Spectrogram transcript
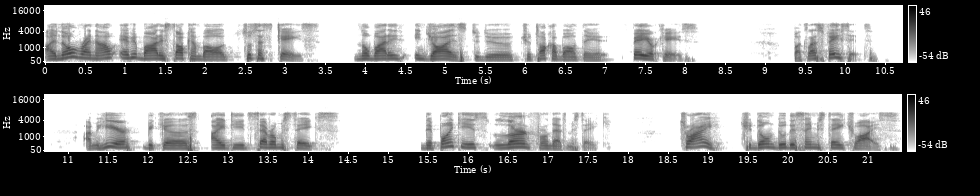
I know right now everybody's talking about success case. Nobody enjoys to do to talk about the failure case. But let's face it, I'm here because I did several mistakes the point is learn from that mistake. Try to don't do the same mistake twice.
